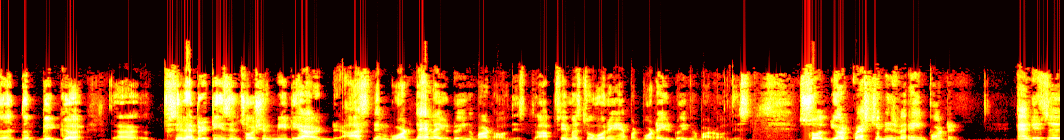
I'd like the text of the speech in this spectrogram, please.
the the big uh, uh, celebrities in social media. Ask them what the hell are you doing about all this? आप famous तो हो रहे हैं, but what are you doing about all this? So your question is very important, and it's a,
